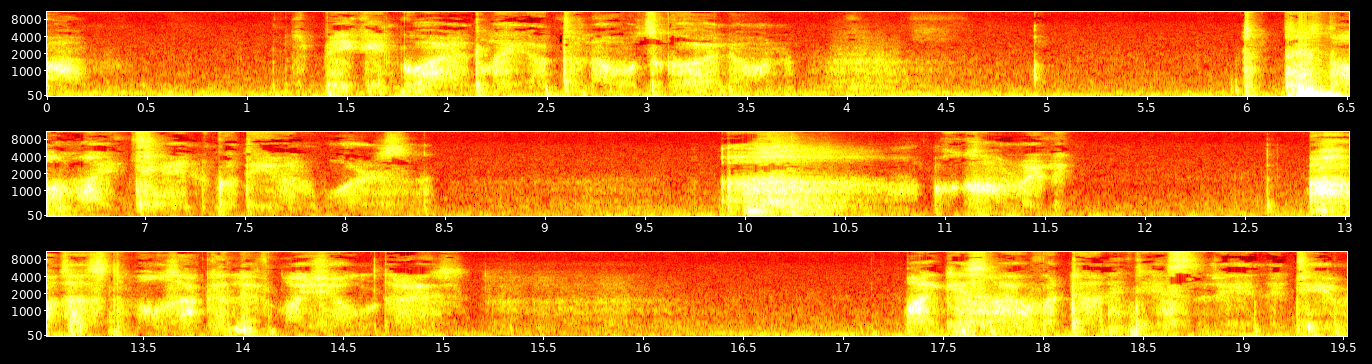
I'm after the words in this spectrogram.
um speaking quietly. I don't know what's going on. The pimple on my chin got even worse. I can't really. Oh, that's the most I can lift my shoulders. I guess I overdone it yesterday in the gym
